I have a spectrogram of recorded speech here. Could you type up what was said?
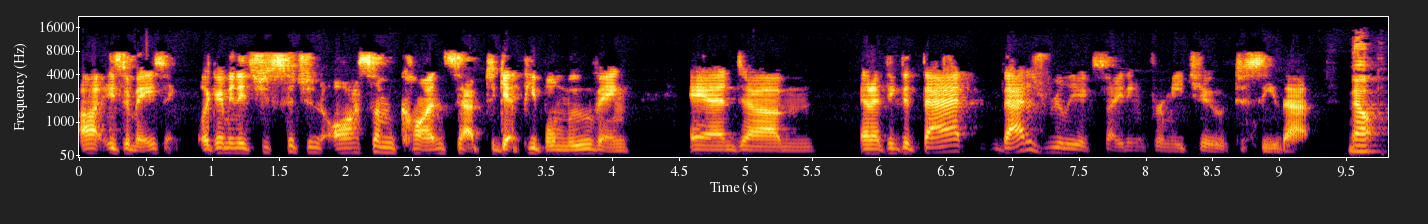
uh, is amazing. Like, I mean, it's just such an awesome concept to get people moving, and um, and I think that that that is really exciting for me too to see that. Now,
